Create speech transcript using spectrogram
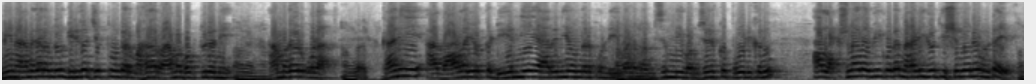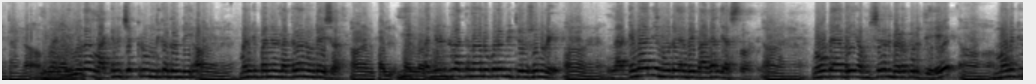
మీ నాన్నగారు అందరూ గిరిగారు చెప్తూ ఉంటారు మహారామ భక్తులని. అమ్మగారు కూడా. కానీ ఆ వాళ్ళ యొక్క డిఎన్ఏ ఆర్ఎన్ఏ ఉందనుకోండి వాళ్ళ వంశం మీ వంశం యొక్క పోలికలు ఆ లక్షణాలు అవి కూడా నాడీ జ్యోతిష్యంలోనే ఉంటాయి. కూడా లగ్న చక్రం ఉంది కదండి. మనకి పన్నెండు లగ్నాలు ఉంటాయి సార్. పన్నెండు లగ్నాలు. కూడా మీకు తెలుసున్నవే. లగ్నాన్ని నూట యాభై బాగా చేస్తామండి. నూట యాభై అంశాలు బెడకొడితే ఆ, మనకి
